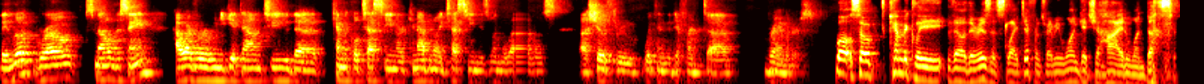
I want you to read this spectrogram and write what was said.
they look, grow, smell the same, However, when you get down to the chemical testing or cannabinoid testing, is when the levels uh, show through within the different uh, parameters. Well, so chemically, though, there is a slight difference, right? I mean, one gets you high and one doesn't.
